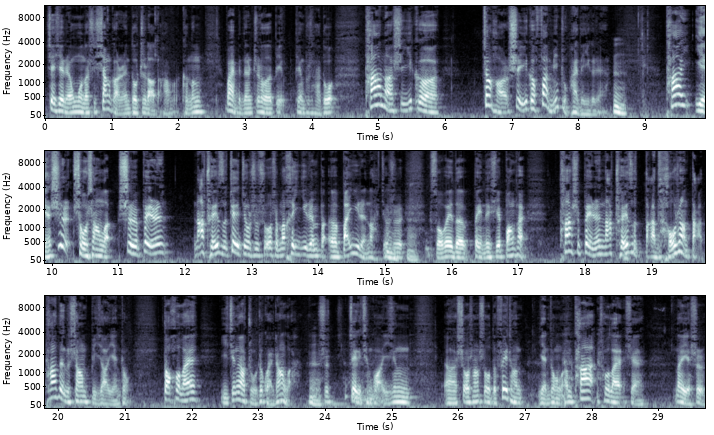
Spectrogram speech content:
这些人物呢是香港人都知道的哈，可能外面的人知道的并并不是太多。他呢是一个正好是一个泛民主派的一个人，嗯。他也是受伤了，是被人拿锤子，这就是说什么黑衣人、白呃白衣人呐、啊，就是所谓的被那些帮派，他是被人拿锤子打头上打，他这个伤比较严重，到后来已经要拄着拐杖了，是这个情况，已经呃受伤受得非常严重了。那么他出来选，那也是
